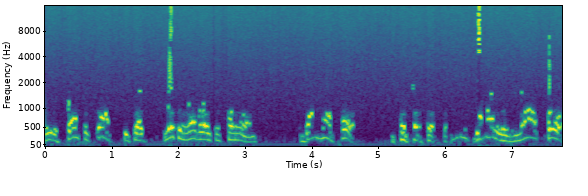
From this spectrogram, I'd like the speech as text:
It is precious stuff because look in Revelation 21, God not poor. God is not poor.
